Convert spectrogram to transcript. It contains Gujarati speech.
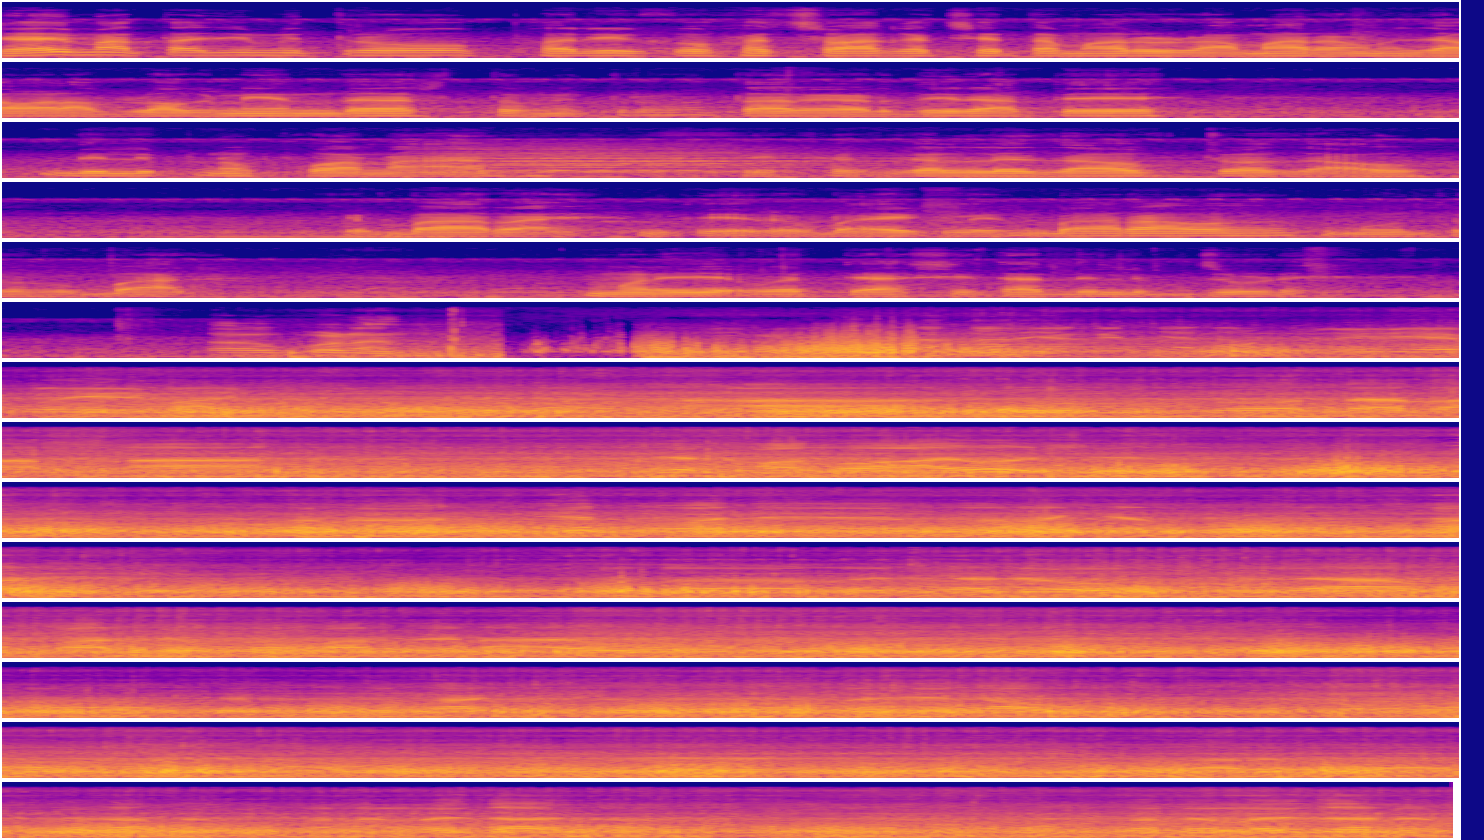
જય માતાજી મિત્રો ફરી એક વખત સ્વાગત છે તમારું રામા રણુજાવાળા બ્લોગની અંદર. તો મિત્રો અત્યારે અડધી રાતે દિલીપનો ફોન આવ્યો. કે ગલ્લે જાઓ ચો જાઓ? કે બહાર આય. તેરો બાઇક લઈને બહાર આવો. હું તો બહાર. મળીએ હવે ત્યાં સીધા દિલીપ જોડે. આવું પણ હા જો મિત્રો અત્યારે રાતના એક વાગો આવ્યો છે. અને એક વાગે મારા ઘેરથી સાડી અને લઈને બેઠ્યો એટલે આ હું બહાર ગયો તો બહાર જઈને આવ્યો એક મોટું કાઢી દહીં જાઉં ત્યારે રાતે મને લઈ જાય. મને લઈ જાય ને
